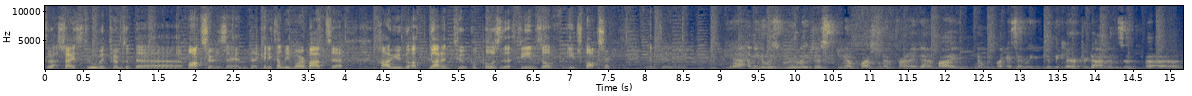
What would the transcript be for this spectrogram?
th- shines through in terms of the boxers. And uh, can you tell me more about uh, how you got got into composing the themes of each boxer? And, yeah, I mean, it was really just you know a question of trying to identify. You know, like I said, we did the character diamonds of uh,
